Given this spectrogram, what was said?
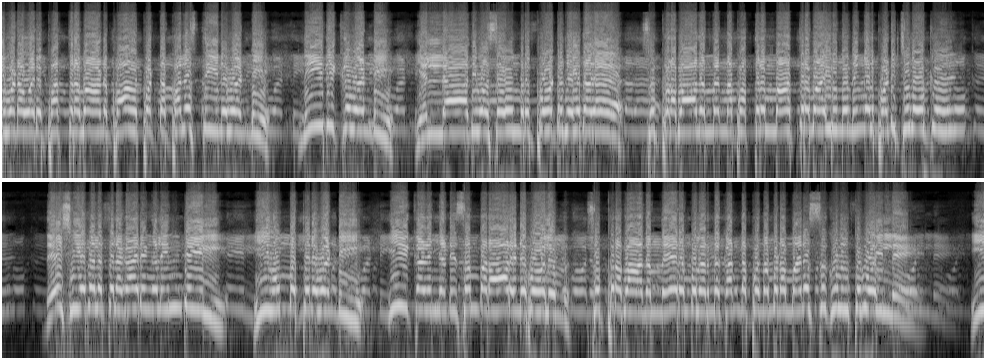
ഇവിടെ ഒരു പത്രമാണ് പാവപ്പെട്ട പലസ്തീന് വേണ്ടി നീതിക്ക് വേണ്ടി എല്ലാ ദിവസവും റിപ്പോർട്ട് ചെയ്തത് സുപ്രഭാതം എന്ന പത്രം മാത്രമായിരുന്നു. നിങ്ങൾ പഠിച്ചു നോക്ക്. ദേശീയ തലത്തിലെ കാര്യങ്ങൾ ഇന്ത്യയിൽ ഈ ഉമ്മത്തിന് വേണ്ടി ഈ കഴിഞ്ഞ ഡിസംബർ ആറിന് പോലും സുപ്രഭാതം നേരം പുലർന്ന് കണ്ടപ്പോ നമ്മുടെ മനസ്സ് കൊളുത്തുപോയില്ലേ ഈ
